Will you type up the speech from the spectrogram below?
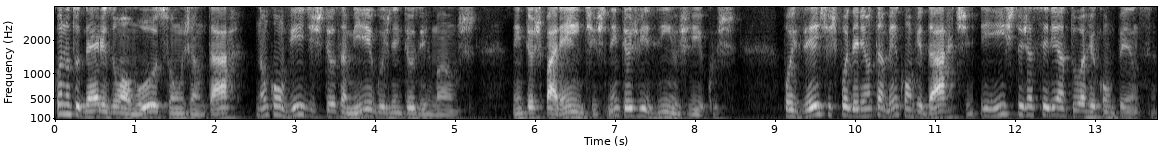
quando tu deres um almoço ou um jantar, não convides teus amigos, nem teus irmãos, nem teus parentes, nem teus vizinhos ricos, pois estes poderiam também convidar-te, e isto já seria a tua recompensa.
